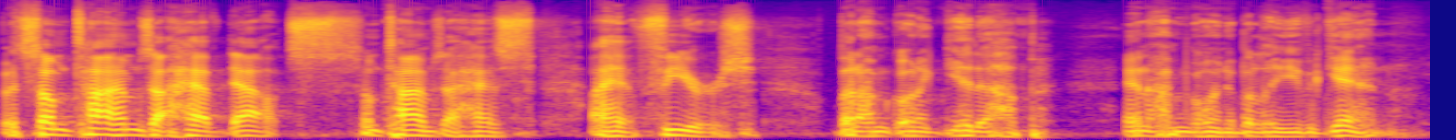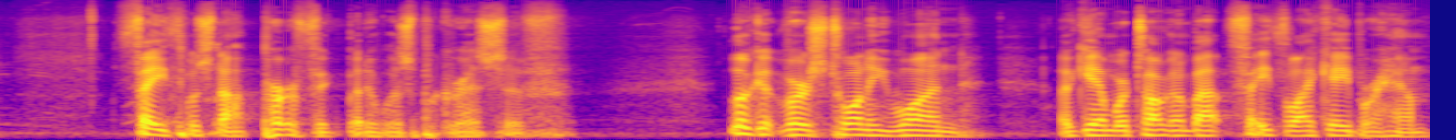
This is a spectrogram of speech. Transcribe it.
But sometimes I have doubts. Sometimes I has I have fears, but I'm going to get up and I'm going to believe again. Faith was not perfect, but it was progressive. Look at verse 21. Again, we're talking about faith like Abraham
